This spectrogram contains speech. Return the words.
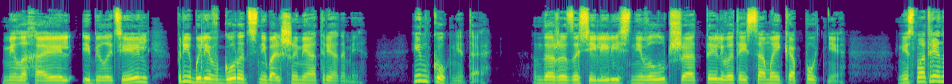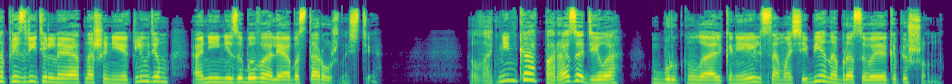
Милахаэль и Белатиэль прибыли в город с небольшими отрядами инкогнито. Даже заселились не в лучший отель в этой самой Капотне. Несмотря на презрительное отношение к людям, они не забывали об осторожности. «Ладненько, пора за дело», — буркнула Альканиэль сама себе, набрасывая капюшон.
